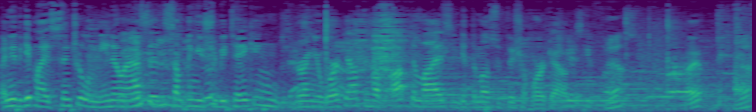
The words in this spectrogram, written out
I need to get my essential amino acids, something you should be taking during your workout to help optimize and get the most efficient workout. Yeah. Right? Yeah.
